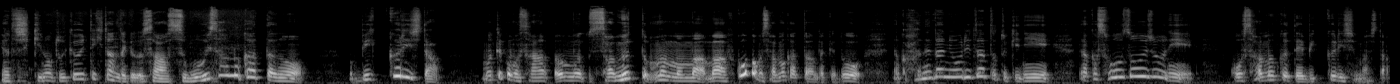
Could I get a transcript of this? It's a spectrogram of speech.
いや私昨日東京行ってきたんだけどさ、すごい寒かったの。びっくりした。もうてかもうさもう寒っとまあまあまあまあ福岡も寒かったんだけどなんか羽田に降り立った時になんか想像以上にこう寒くてびっくりしました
